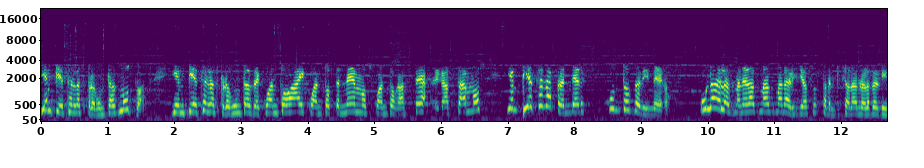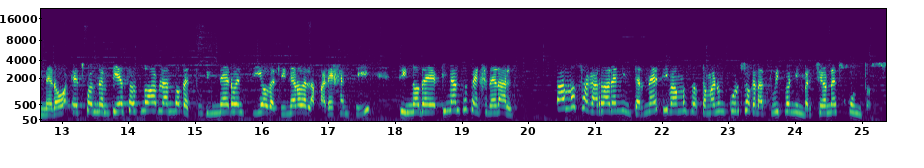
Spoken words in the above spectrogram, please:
y empiezan las preguntas mutuas, y empiezan las preguntas de cuánto hay, cuánto tenemos, cuánto gastamos, y empiezan a aprender juntos de dinero. Una de las maneras más maravillosas para empezar a hablar de dinero es cuando empiezas no hablando de tu dinero en sí o del dinero de la pareja en sí, sino de finanzas en general. Vamos a agarrar en internet y vamos a tomar un curso gratuito en inversiones juntos.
